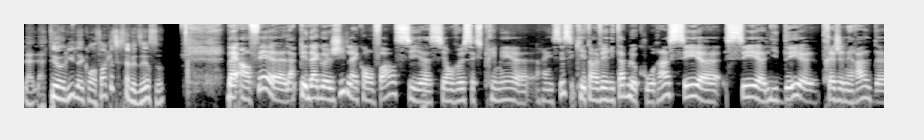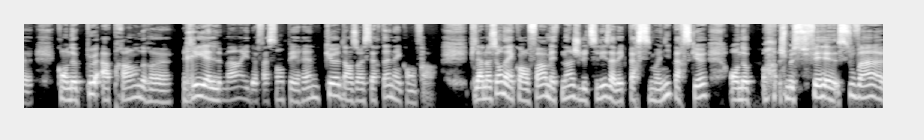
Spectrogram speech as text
la, théorie de l'inconfort. Qu'est-ce que ça veut dire, ça? Ben en fait, euh, la pédagogie de l'inconfort, si, euh, si on veut s'exprimer euh, ainsi, c'est qui est un véritable courant, c'est c'est l'idée très générale de qu'on ne peut apprendre réellement et de façon pérenne que dans un certain inconfort. Puis la notion d'inconfort, maintenant, je l'utilise avec parcimonie parce que on a, je me suis fait souvent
